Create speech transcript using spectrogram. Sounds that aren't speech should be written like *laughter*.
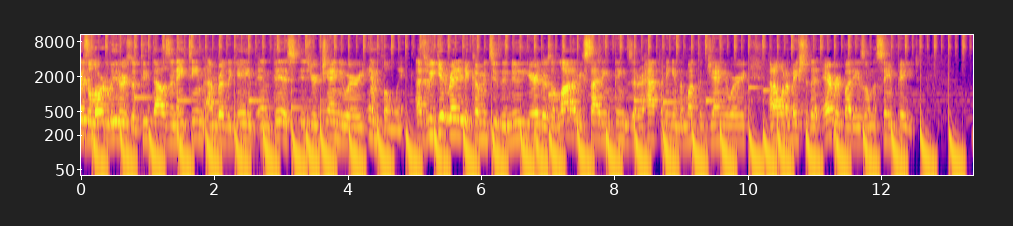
Praise the Lord, leaders of 2018. I'm Brother Gabe, and this is your January InfoLink. As we get ready to come into the new year, there's a lot of exciting things that are happening in the month of January, and I want to make sure that everybody is on the same page.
